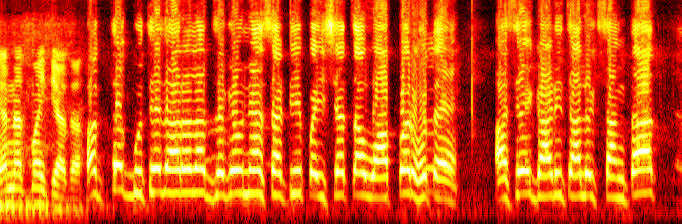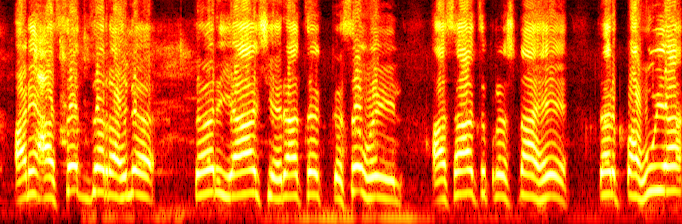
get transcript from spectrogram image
यांनाच माहिती आता. फक्त गुत्तेदाराला जगवण्यासाठी पैशाचा वापर होत आहे असे गाडी चालक सांगतात. आणि असंच जर राहिलं तर या शहराचं कसं होईल असाच प्रश्न आहे. तर पाहूया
